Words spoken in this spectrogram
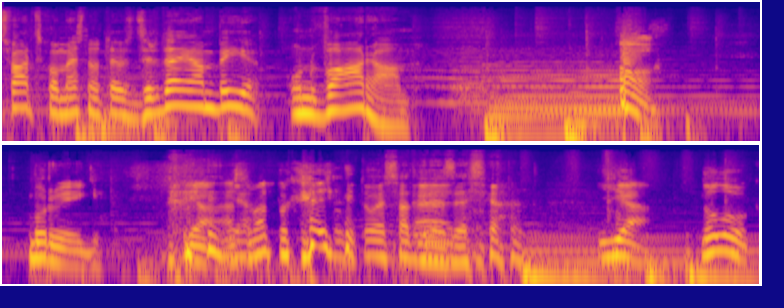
Pēdējais vārds, ko mēs no tevis dzirdējām, bija un vārām. Oh, burvīgi. Jā, esam atpakaļ. to es atgriezies. Jā. jā. Nu, lūk,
